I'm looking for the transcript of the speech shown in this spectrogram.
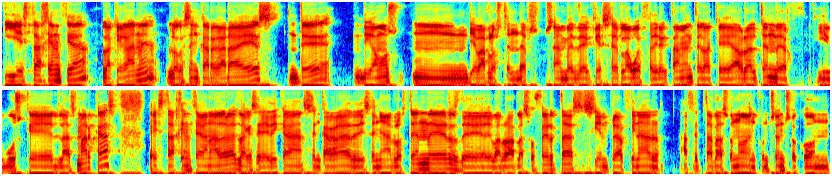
Y esta agencia, la que gane, lo que se encargará es de digamos, mm, llevar los tenders. O sea, en vez de que ser la UEFA directamente la que abra el tender y busque las marcas, esta agencia ganadora es la que se dedica, se encargará de diseñar los tenders, de valorar las ofertas, siempre al final aceptarlas o no en consenso con,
